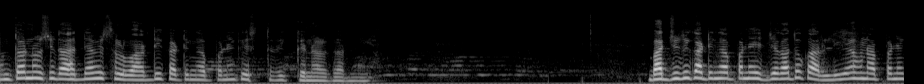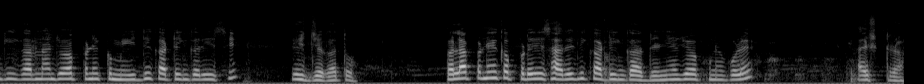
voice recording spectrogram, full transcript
ਹੁਣ ਤੁਹਾਨੂੰ ਅਸੀਂ ਦੱਸਦੇ ਹਾਂ ਵੀ ਸਲਵਾਰ ਦੀ ਕਟਿੰਗ ਆਪਾਂ ਨੇ ਕਿਸ ਤਰੀਕੇ ਨਾਲ ਕਰਨੀ ਹੈ ਬਾਜੂ ਦੀ ਕਟਿੰਗ ਆਪਾਂ ਨੇ ਇਸ ਜਗ੍ਹਾ ਤੋਂ ਕਰ ਲਈ ਹੈ ਹੁਣ ਆਪਾਂ ਨੇ ਕੀ ਕਰਨਾ? ਜੋ ਆਪਣੇ ਕਮੀਜ਼ ਦੀ ਕਟਿੰਗ ਕਰੀ ਸੀ, ਇਸ ਜਗ੍ਹਾ ਤੋਂ। ਪਹਿਲਾਂ ਆਪਣੇ ਕੱਪੜੇ ਸਾਰੇ ਦੀ ਕਟਿੰਗ ਕਰ ਦੇਣੀ ਹੈ ਜੋ ਆਪਣੇ ਕੋਲੇ ਐਕਸਟਰਾ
